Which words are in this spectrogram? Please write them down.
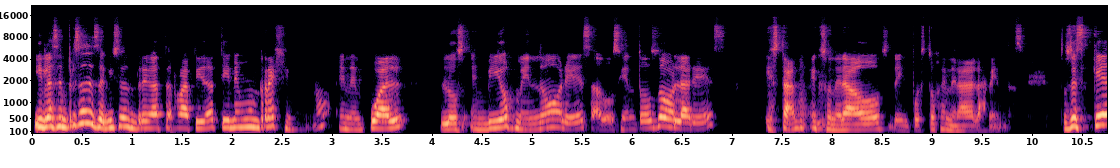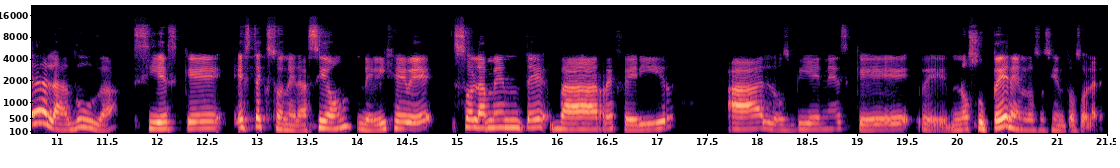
Y las empresas de servicio de entrega rápida tienen un régimen, ¿no? En el cual los envíos menores a 200 dólares están exonerados de impuesto general a las ventas. Entonces queda la duda si es que esta exoneración del IGB solamente va a referir a los bienes que eh, no superen los 200 dólares.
